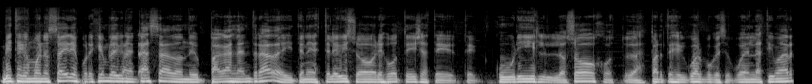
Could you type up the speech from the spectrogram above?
Viste que en Buenos Aires, por ejemplo, hay una casa donde pagas la entrada y tenés televisores, botellas, te, te, cubrís los ojos, las partes del cuerpo que se pueden lastimar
